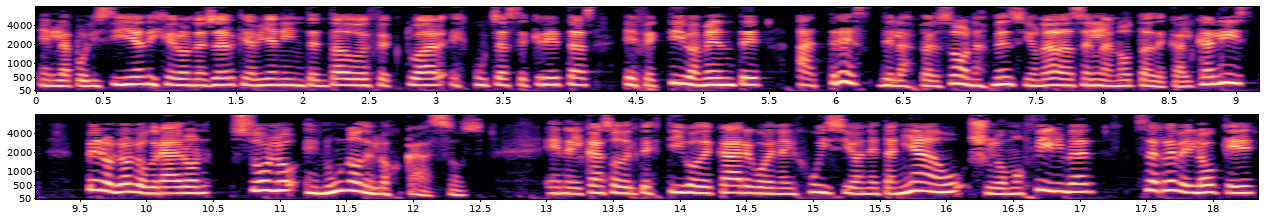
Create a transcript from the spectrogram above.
En la policía dijeron ayer que habían intentado efectuar escuchas secretas efectivamente a tres de las personas mencionadas en la nota de Calcalist, pero lo lograron solo en uno de los casos. En el caso del testigo de cargo en el juicio a Netanyahu, Shlomo Filber, se reveló que,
